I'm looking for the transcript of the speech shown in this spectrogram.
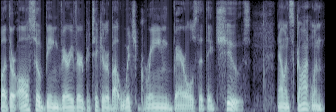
but they're also being very very particular about which grain barrels that they choose. Now in Scotland,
